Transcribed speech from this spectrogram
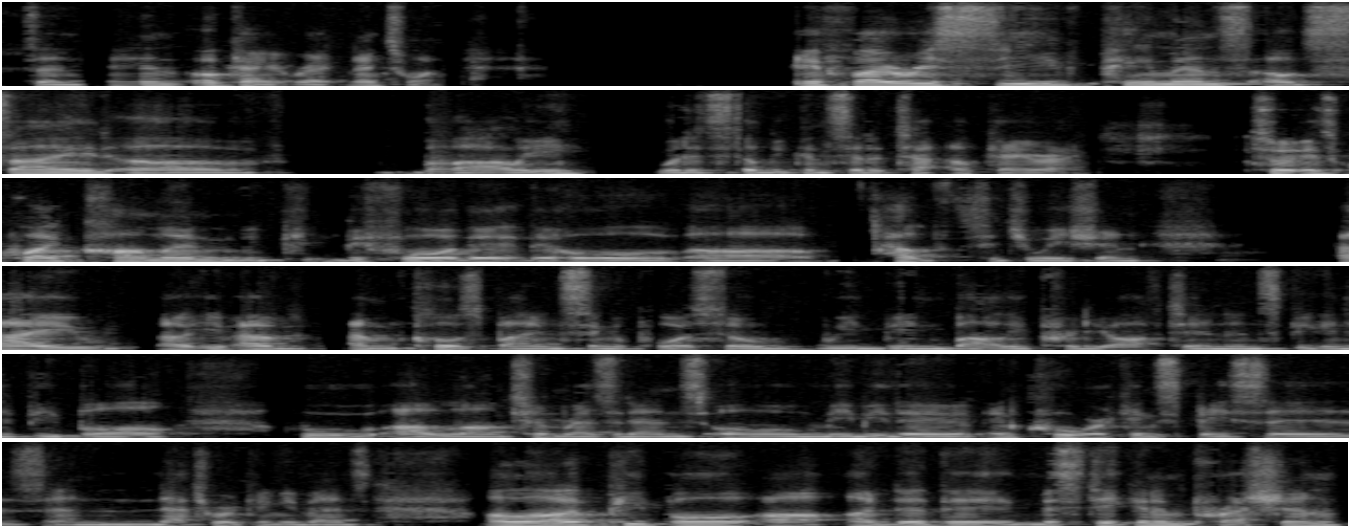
sent in. Okay, right, next one. If I receive payments outside of Bali, would it still be considered tax? Okay, right. So it's quite common before the, the whole uh, health situation I, I am close by in Singapore, so we'd be in Bali pretty often and speaking to people who are long-term residents or maybe they're in co-working spaces and networking events. A lot of people are under the mistaken impression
